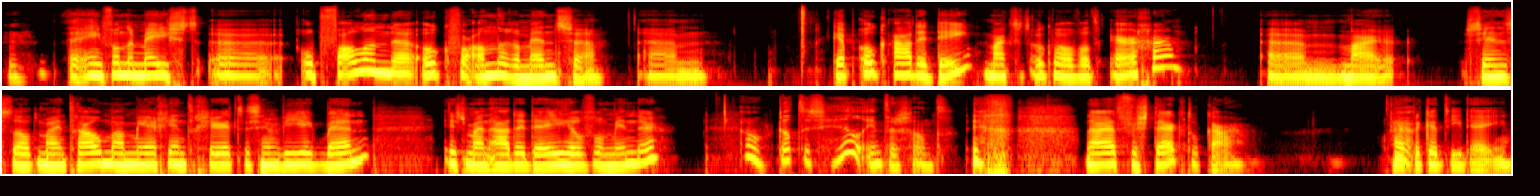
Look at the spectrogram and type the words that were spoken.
Mhm. een van de meest eh, opvallende, ook voor andere mensen. Ehm, ik heb ook ADD, maakt het ook wel wat erger. Maar sinds dat mijn trauma meer geïntegreerd is in wie ik ben, is mijn ADD heel veel minder. Oh, dat is heel interessant. Nou, het versterkt elkaar, heb Ja. ik het idee.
